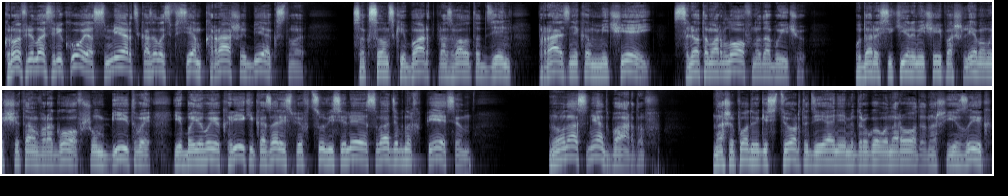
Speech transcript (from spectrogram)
Кровь лилась рекой, а смерть казалась всем краше бегства. Саксонский бард прозвал этот день праздником мечей, слетом орлов на добычу. Удары секиры мечей по шлемам и щитам врагов, шум битвы и боевые крики казались певцу веселее свадебных песен. Но у нас нет бардов. Наши подвиги стерты деяниями другого народа, наш язык,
